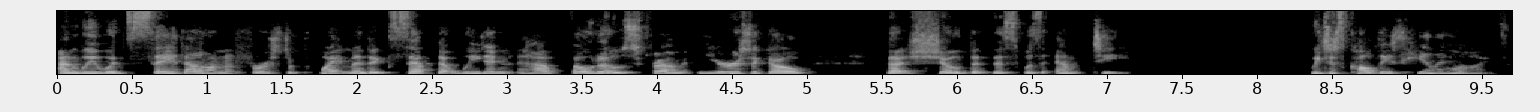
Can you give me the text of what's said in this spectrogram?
And we would say that on a first appointment except that we didn't have photos from years ago that showed that this was empty. We just call these healing lines.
